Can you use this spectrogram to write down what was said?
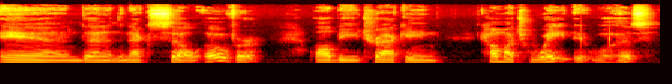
And then in the next cell over, I'll be tracking how much weight it was.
